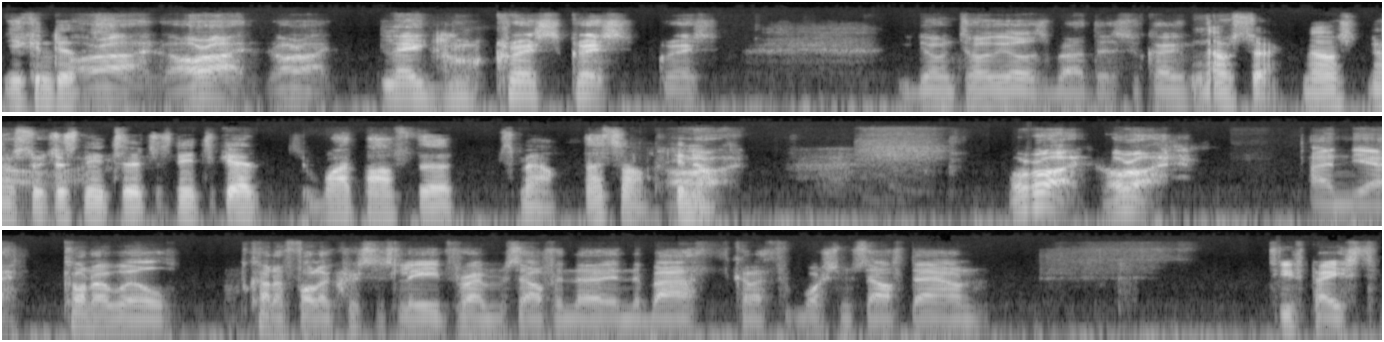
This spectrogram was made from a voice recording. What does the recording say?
You can do All this. right, all right, all right. Like Chris, Chris, Chris. You don't tell the others about this, okay? No, sir. No, no, sir. Just need to. Just need to get wipe off the smell. That's all. You All know. right. All right, all right. And yeah, Connor will kind of follow Chris's lead, throw himself in the in the bath, kind of wash himself down. Toothpaste.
